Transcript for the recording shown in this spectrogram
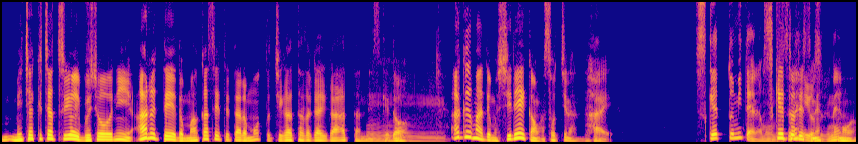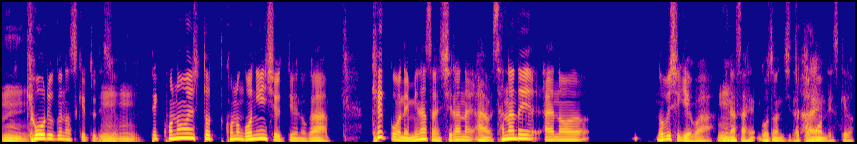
めちゃくちゃ強い武将にある程度任せてたらもっと違う戦いがあったんですけど、うん。あくまでも司令官はそっちなんで、はい助っ人みたいなもん助っ人ですね。要するにもううん。強力な助っ人ですよ。うんうん。でこの人この五人衆っていうのが結構ね皆さん知らないあ真田あの信繁はうん。皆さんご存知だと思うんですけど、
